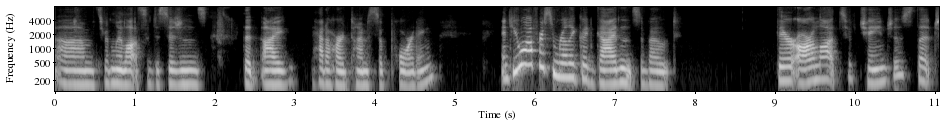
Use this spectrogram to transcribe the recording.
Um, certainly, lots of decisions that I had a hard time supporting. And you offer some really good guidance about there are lots of changes that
